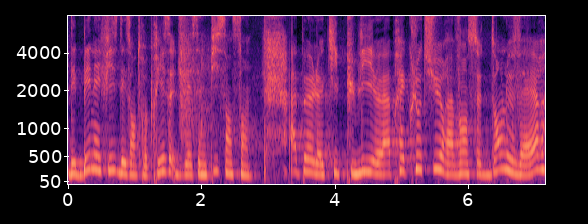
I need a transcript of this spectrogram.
des bénéfices des entreprises du S&P 500. Apple, qui publie euh, après clôture, avance dans le vert.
